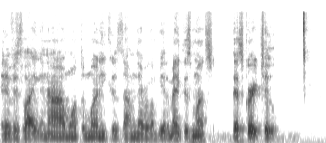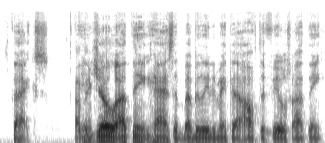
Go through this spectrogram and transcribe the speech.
And if it's like, and I want the money because I'm never gonna be able to make this much, that's great too. Facts. I and think Joe, I think, has the ability to make that off the field. So I think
